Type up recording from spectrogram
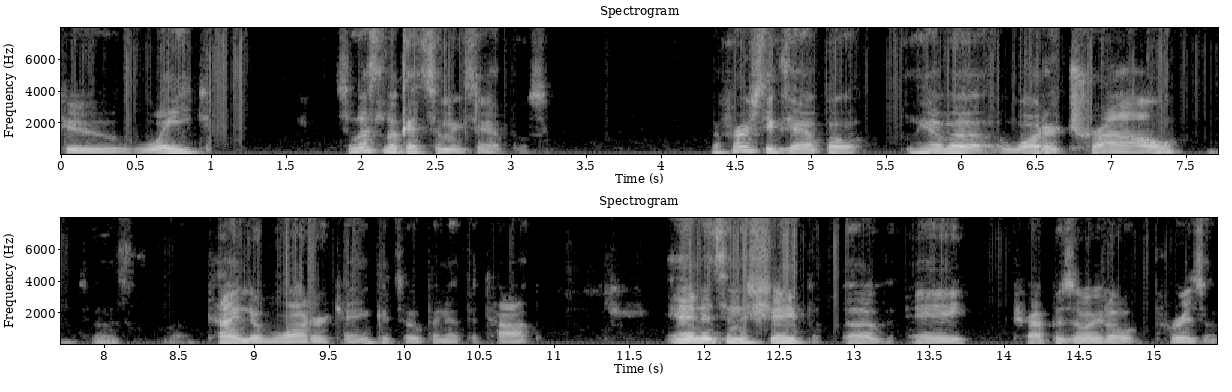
to weight. So let's look at some examples. The first example, we have a, water trough. So a kind of water tank. It's open at the top. And it's in the shape of a trapezoidal prism.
